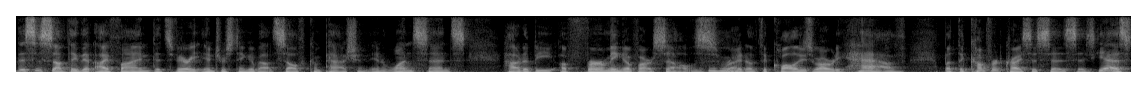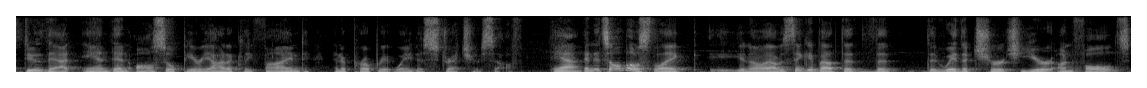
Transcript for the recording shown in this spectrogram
this is something that I find that's very interesting about self-compassion. In one sense, how to be affirming of ourselves, right, of the qualities we already have. But the comfort crisis says says yes, do that, and then also periodically find an appropriate way to stretch yourself. Yeah. And it's almost like you know, I was thinking about the the the way the church year unfolds.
